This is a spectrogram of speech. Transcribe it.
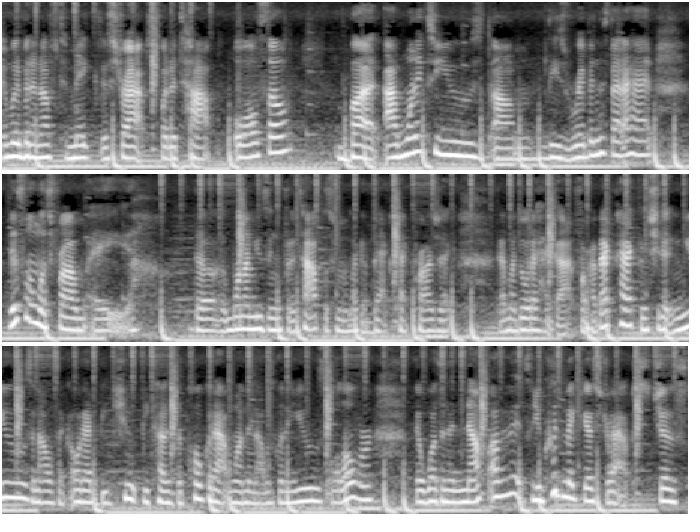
It would have been enough to make the straps for the top also. But I wanted to use um, these ribbons that I had. This one was from a, the one I'm using for the top was from like a backpack project that my daughter had got for her backpack and she didn't use. And I was like, oh, that'd be cute because the polka dot one that I was going to use all over, there wasn't enough of it. So you could make your straps just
